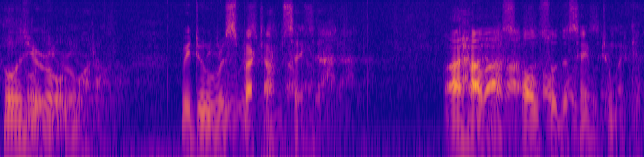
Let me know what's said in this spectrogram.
Who's your role model? We do respect, I'm saying that. I have asked also the same to my kids.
